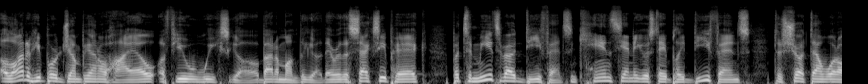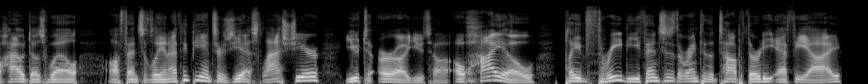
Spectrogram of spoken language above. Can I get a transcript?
a lot of people were jumping on Ohio a few weeks ago, about a month ago. They were the sexy pick, but to me, it's about defense. And can San Diego State play defense to shut down what Ohio does well offensively? And I think the answer is yes. Last year, Utah or uh, Utah, Ohio played three defenses that ranked in the top 30 FEI:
